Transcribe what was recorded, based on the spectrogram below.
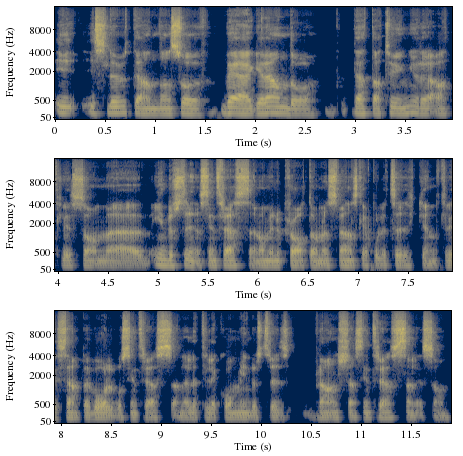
i, i slutändan så väger ändå detta tyngre att liksom, eh, industrins intressen, om vi nu pratar om den svenska politiken, till exempel Volvos intressen eller telekomindustribranschens intressen. Liksom.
